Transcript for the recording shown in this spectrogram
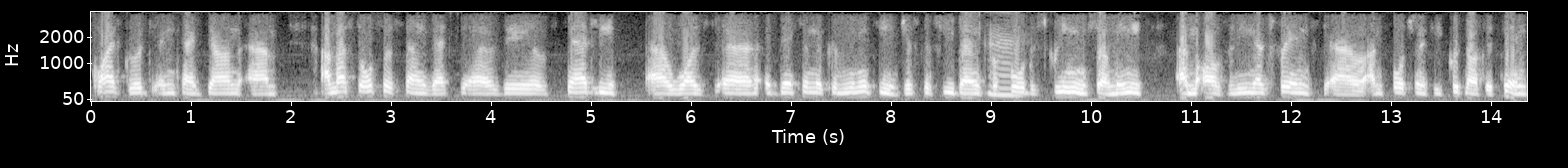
quite good in Cape Town. Um, I must also say that uh, there sadly uh, was uh, a death in the community just a few days mm. before the screening. So many um, of Lina's friends uh, unfortunately could not attend.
